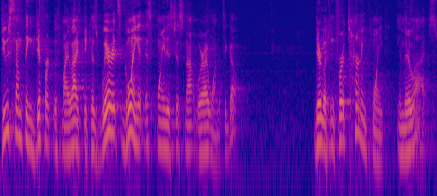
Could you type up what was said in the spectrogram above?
do something different with my life because where it's going at this point is just not where I want it to go. They're looking for a turning point in their lives.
